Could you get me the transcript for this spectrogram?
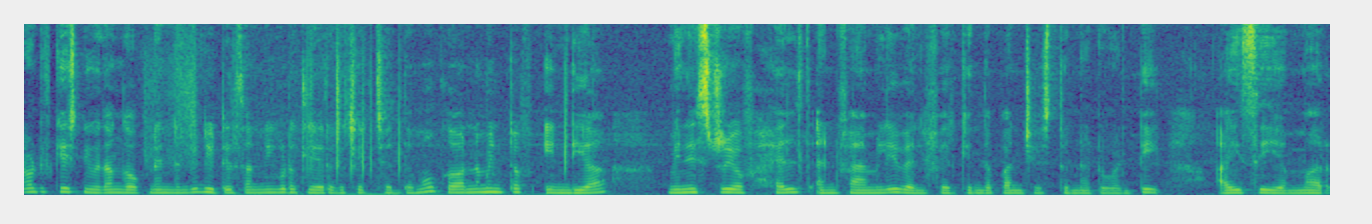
నోటిఫికేషన్ ఈ విధంగా ఓపెన్ అయిందండి. డీటెయిల్స్ అన్నీ కూడా క్లియర్గా చెక్ చేద్దాము. Government of India ministry of health and family welfare కింద పనిచేస్తున్నటువంటి ICMR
